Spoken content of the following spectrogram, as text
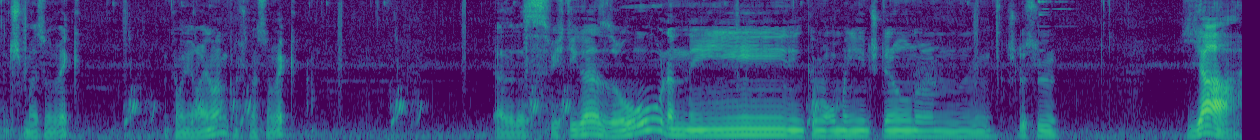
Den schmeißen wir weg. Den kann man hier reinräumen. Den schmeißen wir weg. Also das ist wichtiger. So, dann nee, den können wir auch mal hier hinstellen. Ähm, Schlüssel. Ja,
